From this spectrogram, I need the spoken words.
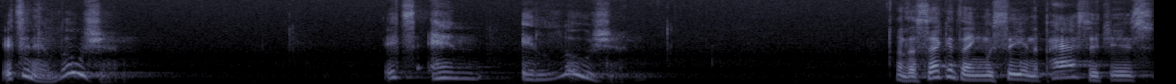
it's an illusion. It's an illusion. And the second thing we see in the passage is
